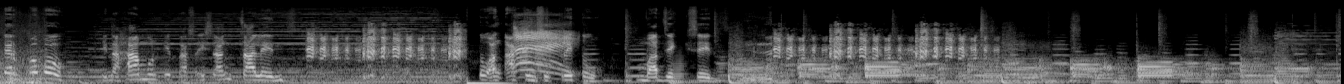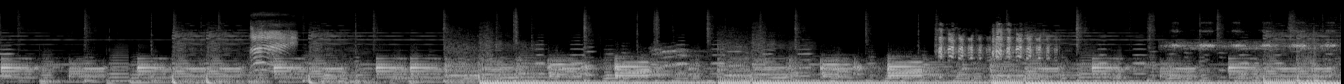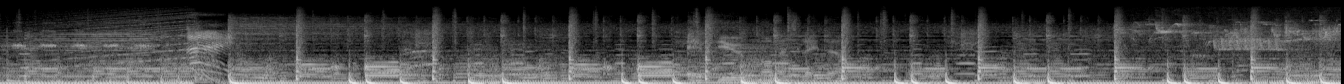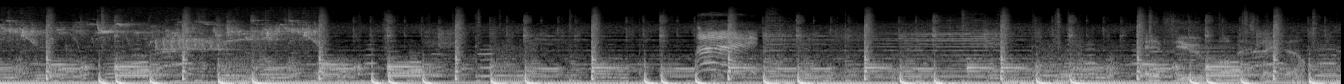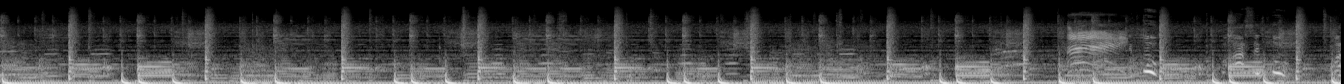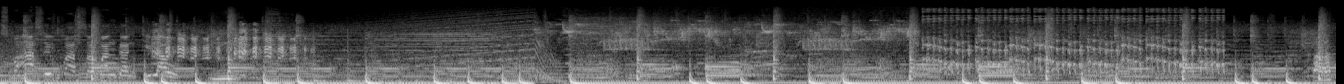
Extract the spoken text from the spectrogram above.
Master Popo, hinahamon kita sa isang challenge. Ito ang aking sekreto, Magic Seeds.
